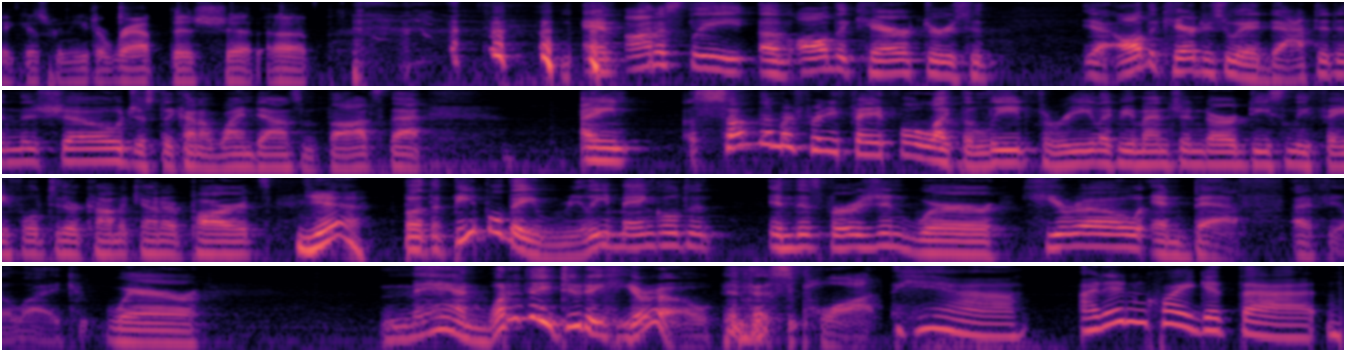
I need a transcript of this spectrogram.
because we need to wrap this shit up. and honestly, of all the characters who, yeah, all the characters who we adapted in this show, just to kind of wind down some thoughts, that I mean, some of them are pretty faithful. Like the lead three, like we mentioned, are decently faithful to their comic counterparts. Yeah. But the people they really mangled in, in this version were Hero and Beth. I feel like where, man, what did they do to Hero in this plot? Yeah, I didn't quite get that.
